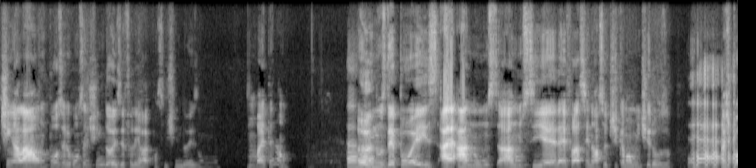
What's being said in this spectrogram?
tinha lá um pôster do Constantine 2. Eu falei, ó, Constantine 2 não, não vai ter, não. Aham. Anos depois, a, anuncia, anuncia e daí fala assim, nossa, o Tico é mal mentiroso. Mas, tipo,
